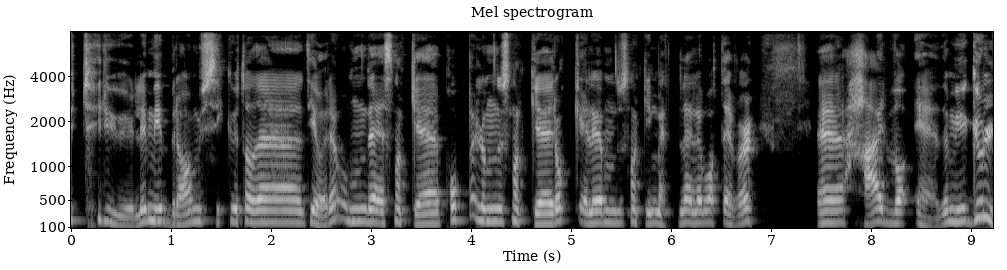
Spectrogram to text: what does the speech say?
utrolig mye bra musikk ut av det tiåret. Om det snakker pop, eller om du snakker rock, eller om du snakker metal, eller whatever. Eh, her er det mye gull.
